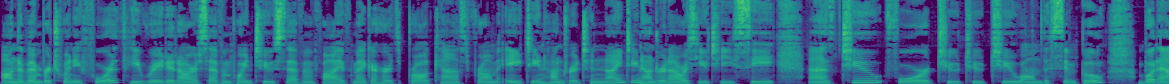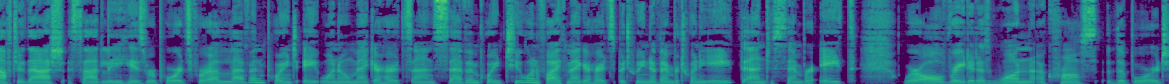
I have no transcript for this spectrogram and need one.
On November 24th, he rated our 7.275 megahertz broadcast from 1800 to 1900 hours UTC as 24222 on the SINPO. But after that, sadly, his reports for 11.810 megahertz and 7.215 megahertz between November 28th and December 8th were all rated as 1 across the board.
